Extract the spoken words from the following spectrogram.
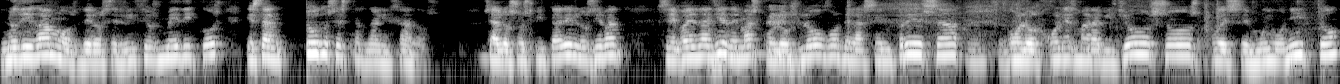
No digamos de los servicios médicos que están todos externalizados. O sea, los hospitales los llevan se van allí además con los logos de las empresas, con los joles maravillosos, pues eh, muy bonito.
